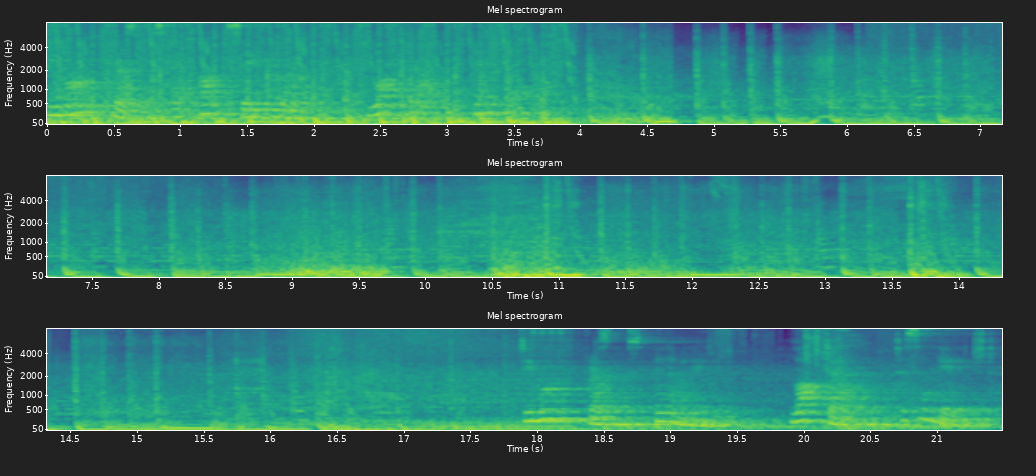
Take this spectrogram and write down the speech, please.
Demonic presence at unsafe level. Lockdown effect. Demonic presence eliminated. Lockdown disengaged.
